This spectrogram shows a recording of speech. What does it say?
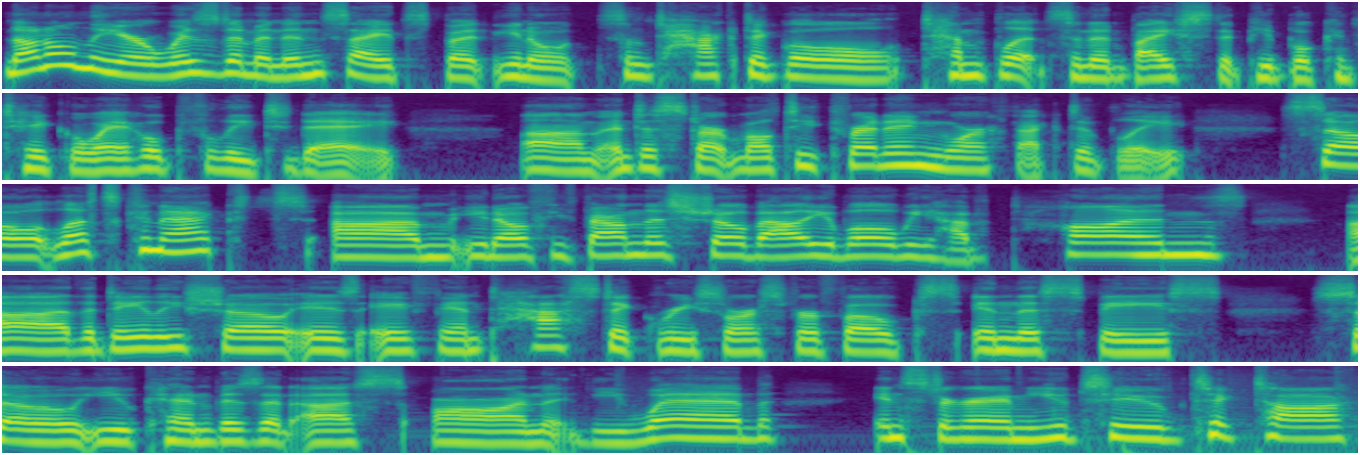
not only your wisdom and insights, but you know, some tactical templates and advice that people can take away, hopefully today, um, and to start multi-threading more effectively. So let's connect. Um, you know, if you found this show valuable, we have tons. Uh, the Daily Show is a fantastic resource for folks in this space. So you can visit us on the web, Instagram, YouTube, TikTok,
